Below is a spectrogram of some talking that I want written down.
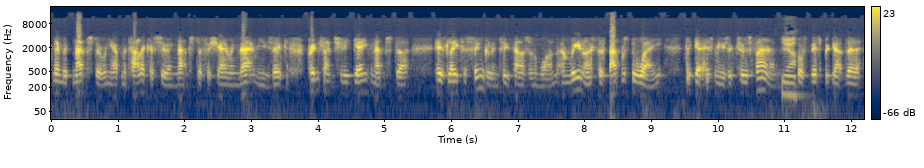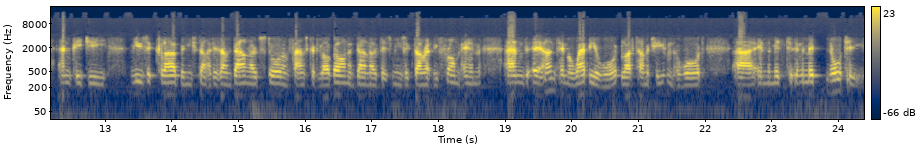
And then with Napster, when you have Metallica suing Napster for sharing their music, Prince actually gave Napster his latest single in 2001 and realized that that was the way to get his music to his fans. Yeah. Of course, this begat the NPG Music Club, and he started his own download store, and fans could log on and download his music directly from him. And it earned him a Webby Award, Lifetime Achievement Award, uh, in the mid in the mid noughties.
